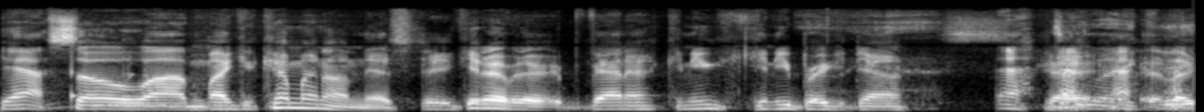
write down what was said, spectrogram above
Yeah, so um, Mike, you come in on this. Get over there, Vanna. Can you can you break it down? Ah, Okay. like Like,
